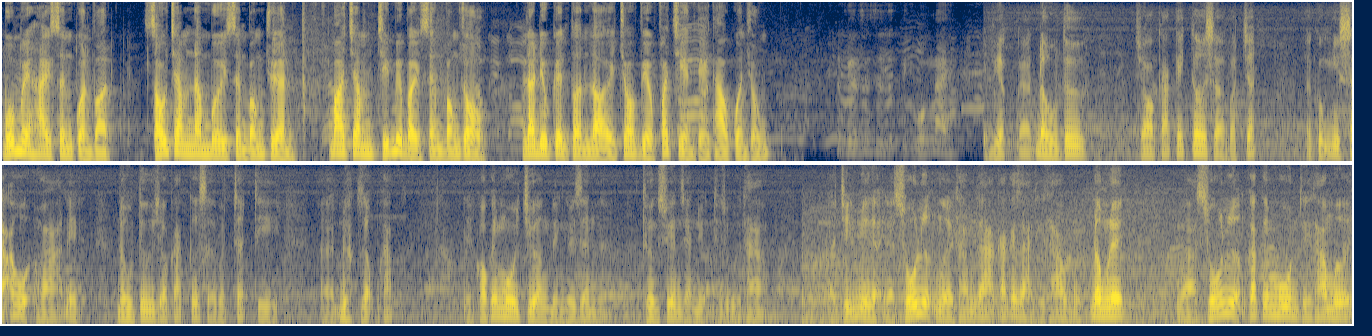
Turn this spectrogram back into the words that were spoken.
42 sân quần vợt, 650 sân bóng chuyền, 397 sân bóng rổ là điều kiện thuận lợi cho việc phát triển thể thao quần chúng. Việc đầu tư cho các cái cơ sở vật chất cũng như xã hội hóa để đầu tư cho các cơ sở vật chất thì à, được rộng khắp để có cái môi trường để người dân thường xuyên rèn luyện thể dục thể thao. Chính vì vậy là số lượng người tham gia các cái giải thể thao đông lên và số lượng các cái môn thể thao mới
